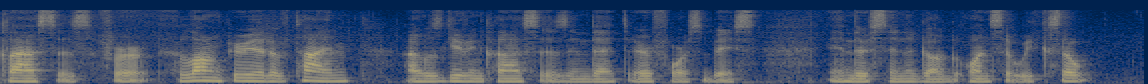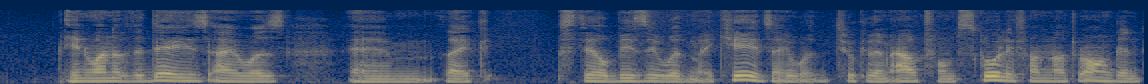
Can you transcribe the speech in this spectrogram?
classes for a long period of time. I was giving classes in that Air Force base, in their synagogue once a week. So, in one of the days, I was um, like still busy with my kids. I would, took them out from school, if I'm not wrong, and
